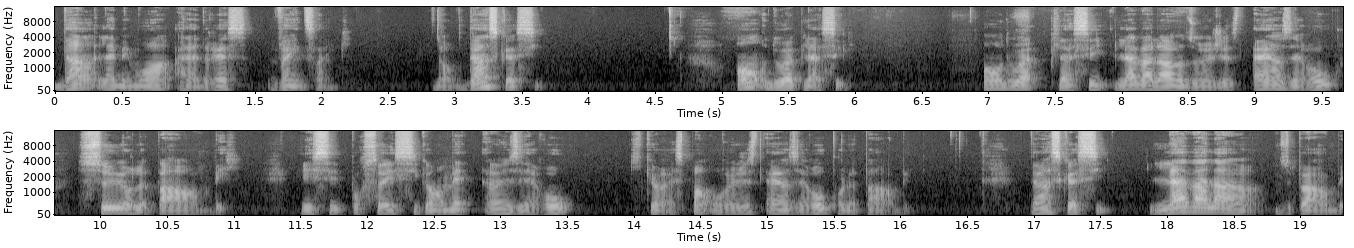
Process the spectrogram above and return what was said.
dans la mémoire à l'adresse 25. Donc, dans ce cas-ci, on doit placer on doit placer la valeur du registre R0 sur le port B. Et c'est pour ça ici qu'on met un 0 qui correspond au registre R0 pour le port B. Dans ce cas-ci, la valeur du port B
